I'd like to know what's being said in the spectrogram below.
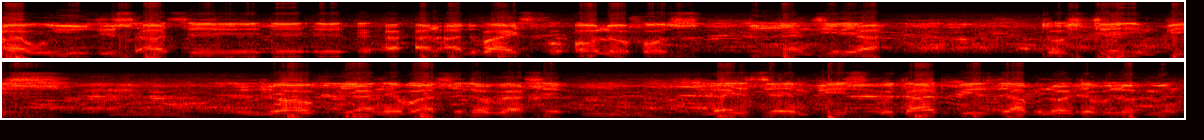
I will use this as a, a, a, an advice for all of us in Nigeria to stay in peace. Love your neighbor as you love yourself. Let us stay in peace. Without peace, there will be no development.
